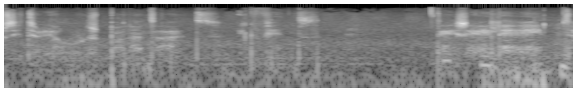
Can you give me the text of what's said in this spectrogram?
ziet er heel spannend uit. Ik vind deze hele heemte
